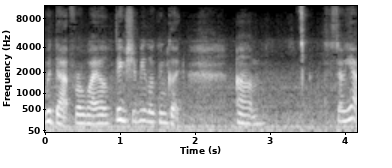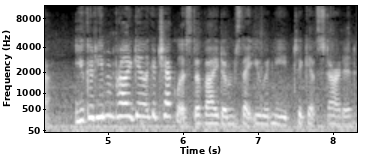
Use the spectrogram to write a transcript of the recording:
with that for a while things should be looking good um, so yeah you could even probably get like a checklist of items that you would need to get started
